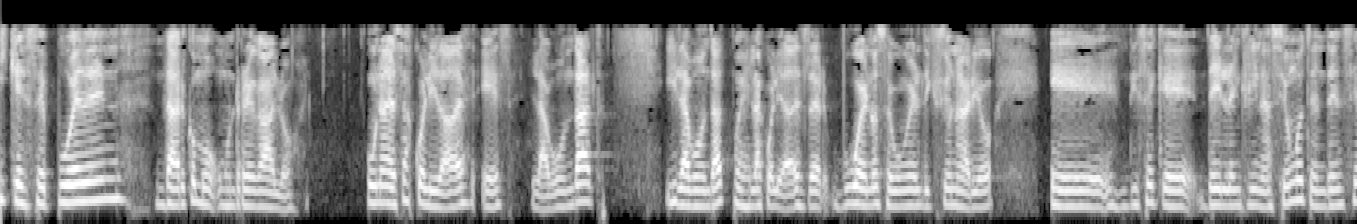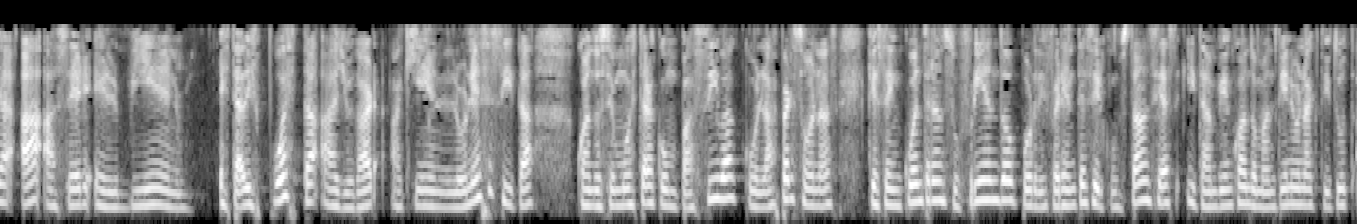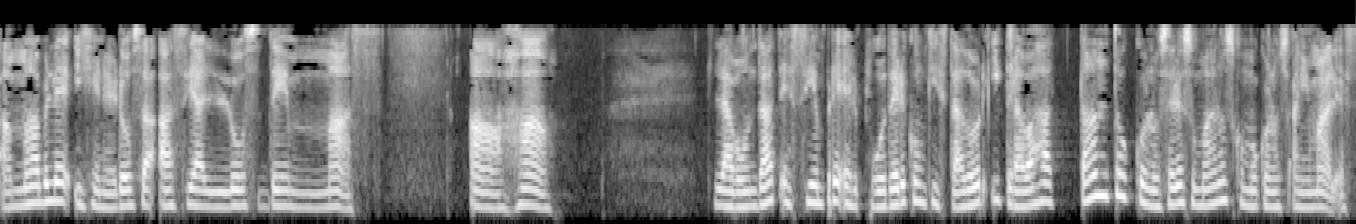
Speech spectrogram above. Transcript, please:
y que se pueden dar como un regalo. Una de esas cualidades es la bondad. Y la bondad, pues, es la cualidad de ser bueno, según el diccionario. Eh, dice que de la inclinación o tendencia a hacer el bien está dispuesta a ayudar a quien lo necesita cuando se muestra compasiva con las personas que se encuentran sufriendo por diferentes circunstancias y también cuando mantiene una actitud amable y generosa hacia los demás. Ajá. La bondad es siempre el poder conquistador y trabaja tanto con los seres humanos como con los animales.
